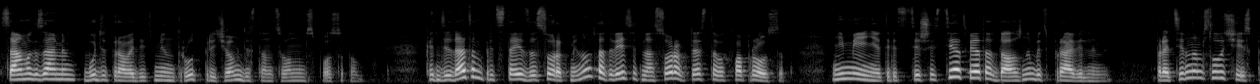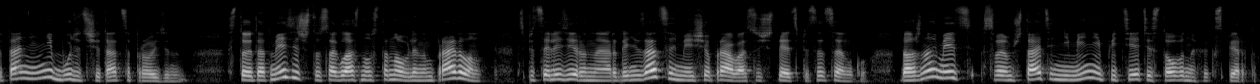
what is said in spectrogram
Сам экзамен будет проводить Минтруд, причем дистанционным способом. Кандидатам предстоит за 40 минут ответить на 40 тестовых вопросов. Не менее 36 ответов должны быть правильными. В противном случае испытание не будет считаться пройденным. Стоит отметить, что согласно установленным правилам, специализированная организация, имеющая право осуществлять спецоценку, должна иметь в своем штате не менее пяти аттестованных экспертов.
